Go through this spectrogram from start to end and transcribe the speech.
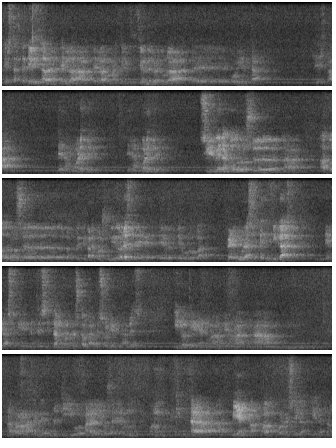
que está especializada en la, en la comercialización de verdura eh, oriental. Les va de la muerte, de la muerte. Sirven a todos los, eh, a, a, todos los, eh, los principales consumidores de, de, de, Europa. Verduras específicas de las que necesitan los restaurantes orientales y lo tienen una, una, una, una programación de cultivos maravillosa. Bueno, quizá bien, para, ponerse las pilas, ¿no?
